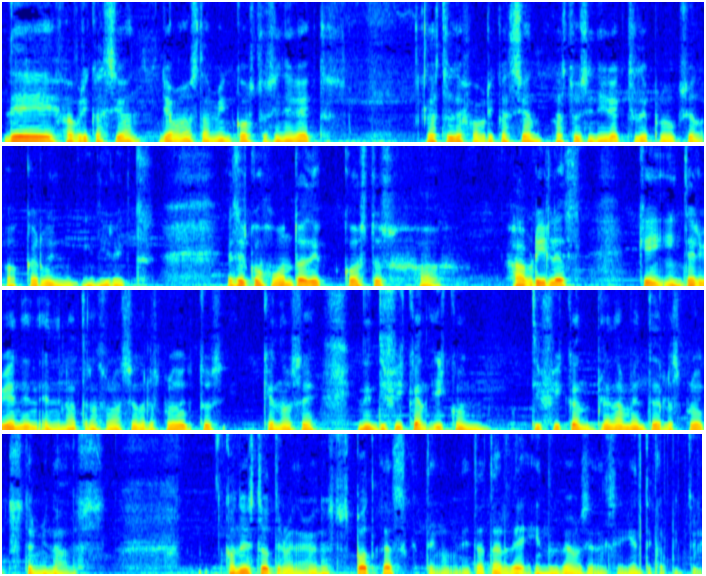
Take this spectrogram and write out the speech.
de fabricación, llamamos también costos indirectos. Gastos de fabricación, gastos indirectos de producción o cargos indirectos. Es el conjunto de costos fabriles que intervienen en la transformación de los productos que no se identifican y cuantifican plenamente de los productos terminados. Con esto terminaré nuestros podcasts. Que tengan bonita tarde y nos vemos en el siguiente capítulo.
